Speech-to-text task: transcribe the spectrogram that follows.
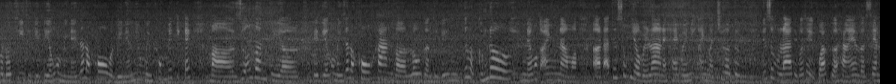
và đôi khi thì cái tiếng của mình đấy rất là khô bởi vì nếu như mình không biết cái cách mà dưỡng gân thì uh, cái tiếng của mình rất là khô khan và lâu dần thì cái tức là cứng đơ nếu mà các anh nào mà uh, đã tiếp xúc nhiều với loa này hay với những anh mà chưa từng tiếp xúc với loa thì có thể qua cửa hàng em và xem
